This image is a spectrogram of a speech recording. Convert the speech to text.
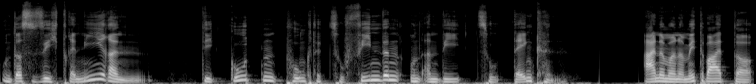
und dass sie sich trainieren, die guten Punkte zu finden und an die zu denken. Einer meiner Mitarbeiter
